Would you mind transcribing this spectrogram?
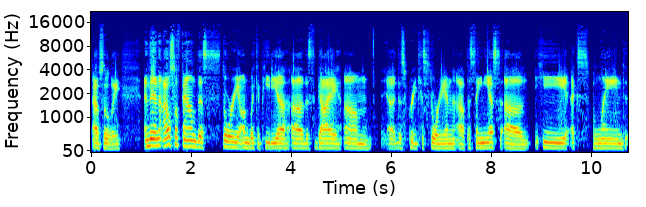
absolutely. And then I also found this story on Wikipedia. Uh, this guy, um, uh, this Greek historian, uh, Pausanias, uh, he explained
